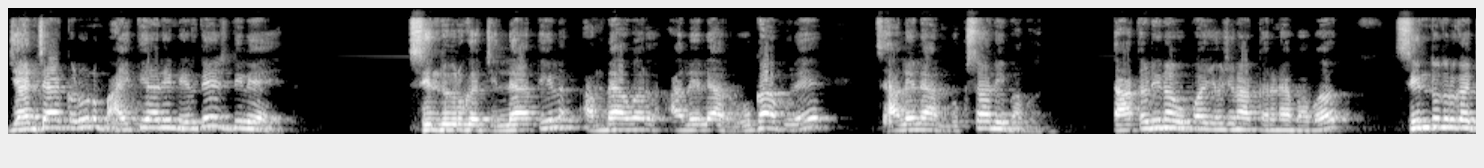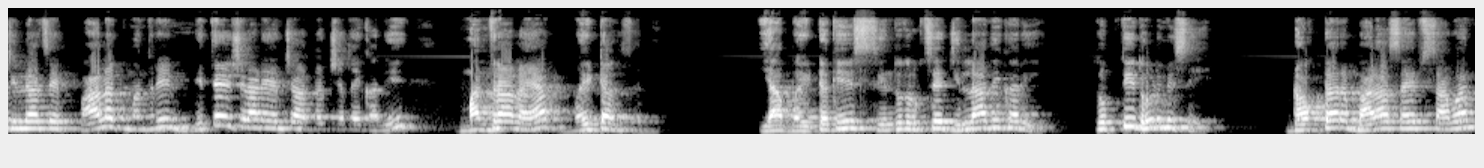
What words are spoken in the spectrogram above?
ज्यांच्याकडून माहिती आणि निर्देश दिले आहेत. सिंधुदुर्ग जिल्ह्यातील आंब्यावर आलेल्या रोगामुळे झालेल्या नुकसानीबाबत तातडीनं उपाययोजना करण्याबाबत सिंधुदुर्ग जिल्ह्याचे पालकमंत्री नितेश राणे यांच्या अध्यक्षतेखाली मंत्रालयात बैठक झाली. या बैठकीत सिंधुदुर्गचे जिल्हाधिकारी तृप्ती धोडमिसे डॉक्टर बाळासाहेब सावंत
